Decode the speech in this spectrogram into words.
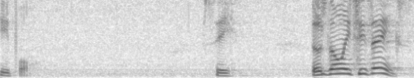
people. See, those are the only two things.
